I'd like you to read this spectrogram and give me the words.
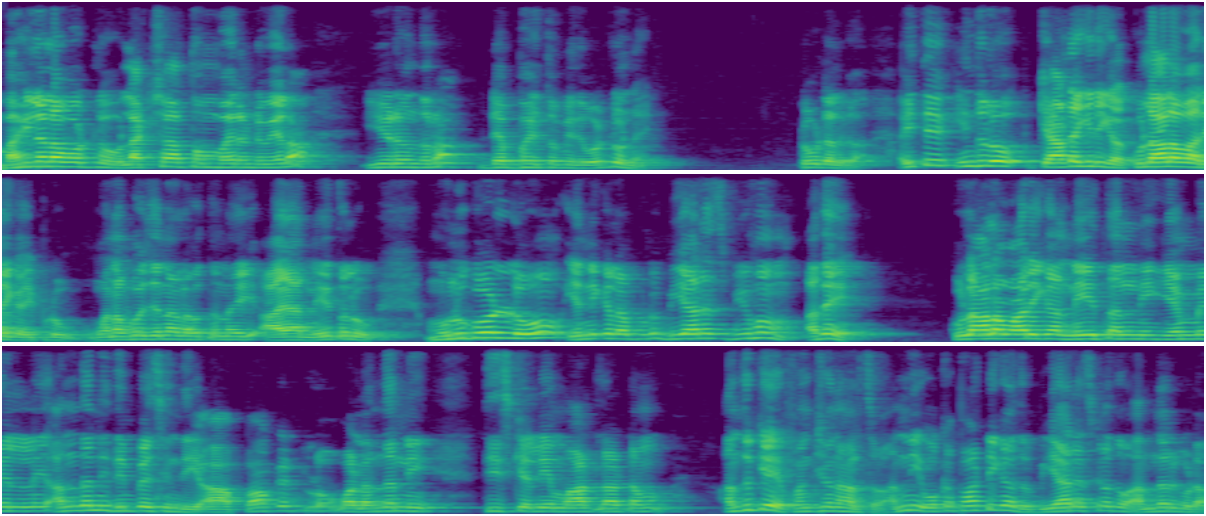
మహిళల ఓట్లు లక్ష తొంభై రెండు వేల ఏడు వందల డెబ్భై తొమ్మిది ఓట్లు ఉన్నాయి టోటల్గా. అయితే ఇందులో కేటగిరీగా కులాల వారీగా ఇప్పుడు వనభోజనాలు అవుతున్నాయి. ఆయా నేతలు మునుగోడులో ఎన్నికలప్పుడు బీఆర్ఎస్ వ్యూహం అదే. కులాల వారీగా నేతల్ని ఎమ్మెల్యేని అందరినీ దింపేసింది. ఆ పాకెట్లో వాళ్ళందరినీ తీసుకెళ్ళి మాట్లాడటం అందుకే ఫంక్షన్ హాల్స్ అన్నీ ఒక పార్టీ కాదు బీఆర్ఎస్ కాదు అందరు కూడా.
